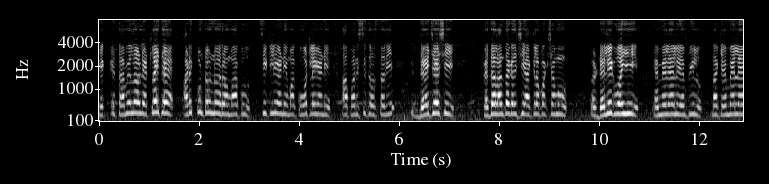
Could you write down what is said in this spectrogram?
తమిళనాడు తమిళనాడులో ఎట్లయితే అడుక్కుంటున్నారో మాకు సీట్లు ఇవ్వండి మాకు ఓట్లు వేయండి ఆ పరిస్థితి వస్తుంది. దయచేసి పెద్దలంతా కలిసి అఖిలపక్షము ఢిల్లీకి పోయి ఎమ్మెల్యేలు ఎంపీలు నాకు ఎమ్మెల్యే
